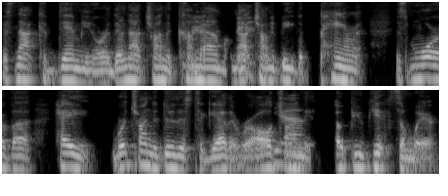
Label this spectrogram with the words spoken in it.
it's not condemning or they're not trying to come out not trying to be the parent. It's more of a hey we're trying to do this together. We're all yeah. trying to help you get somewhere.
